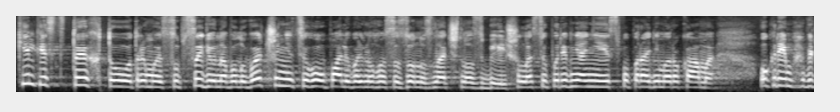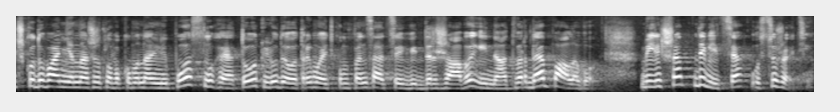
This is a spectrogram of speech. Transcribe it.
Кількість тих, хто отримує субсидію на Воловеччині цього опалювального сезону, значно збільшилась у порівнянні з попередніми роками. Окрім відшкодування на житлово-комунальні послуги, тут люди отримують компенсацію від держави і на тверде паливо. Більше дивіться у сюжеті.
